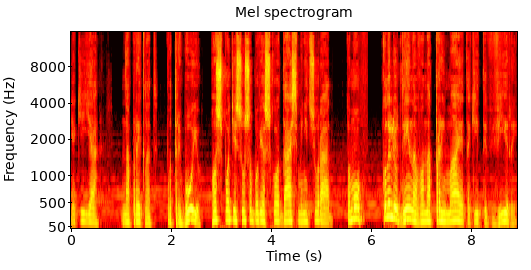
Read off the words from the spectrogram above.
які я, наприклад, потребую, Господь Ісус обов'язково дасть мені цю раду. Тому, коли людина вона приймає такий тип віри,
